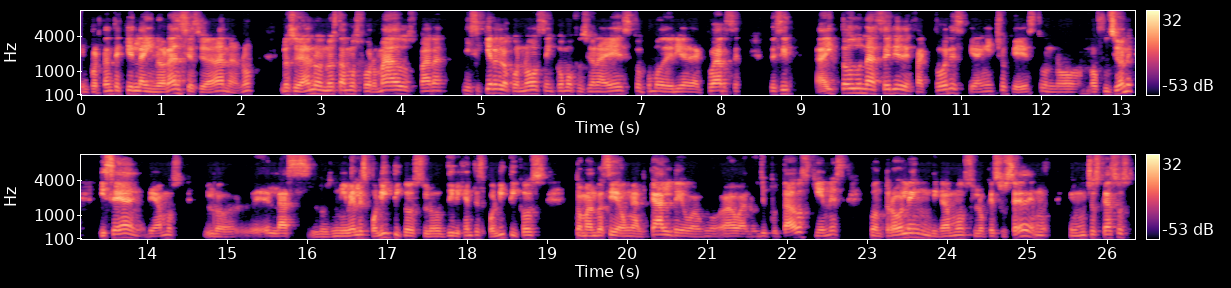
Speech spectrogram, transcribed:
importante aquí es la ignorancia ciudadana, ¿no? Los ciudadanos no estamos formados para, ni siquiera lo conocen, cómo funciona esto, cómo debería de actuarse. Es decir, hay toda una serie de factores que han hecho que esto no, no funcione y sean, digamos, eh, las, los niveles políticos, los dirigentes políticos, tomando así a un alcalde o a, los diputados, quienes controlen, digamos, lo que sucede. En, muchos casos,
